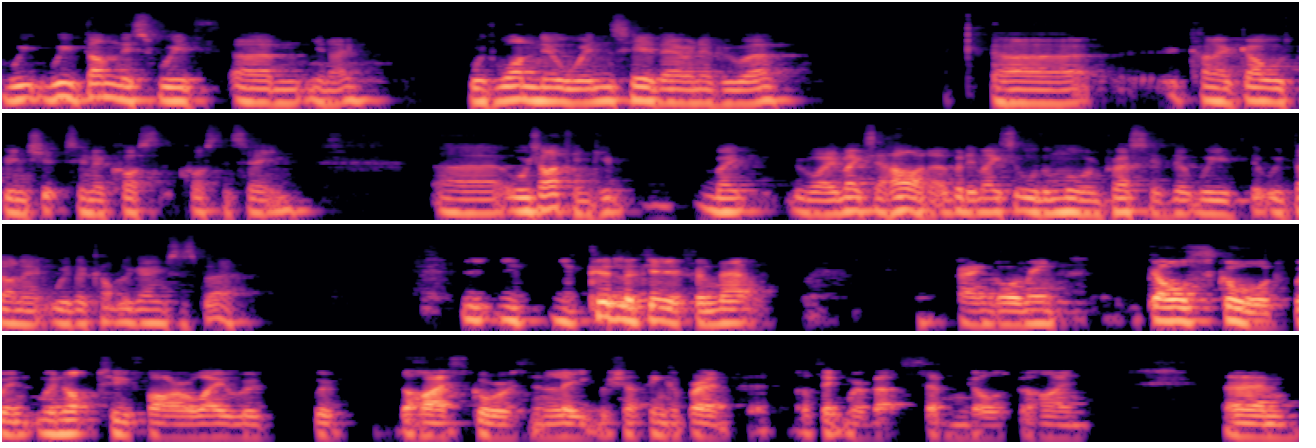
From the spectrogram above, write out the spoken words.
We, we've done this with, um, you know, with one nil wins here, there, and everywhere. Uh, kind of goals being chipped in across across the team, uh, which I think it, make, well, it makes it harder, but it makes it all the more impressive that we've that we've done it with a couple of games to spare. You, you could look at it from that angle. I mean, goals scored, we're, we're not too far away with, with the highest scorers in the league, which I think are Brentford. I think we're about seven goals behind. Um,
